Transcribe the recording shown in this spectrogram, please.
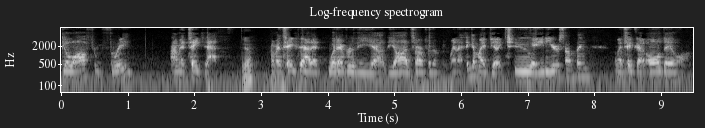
go off from three, I'm going to take that. Yeah, I'm going to take that at whatever the uh, the odds are for them to win. I think it might be like two eighty or something. I'm going to take that all day long.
